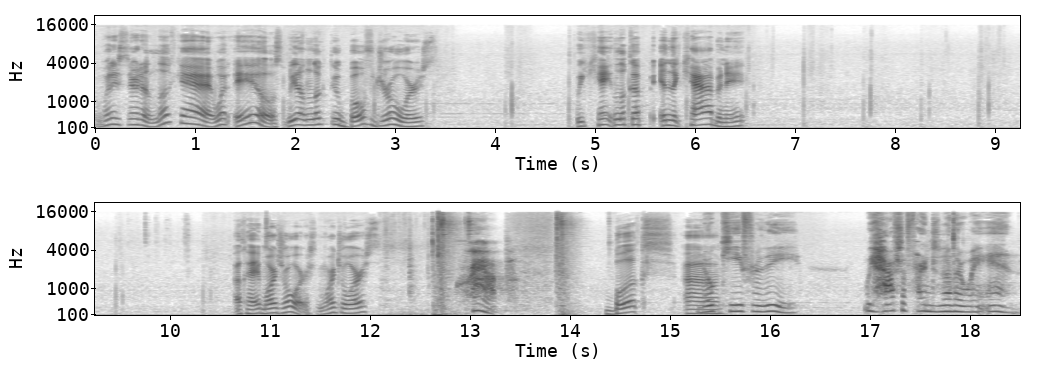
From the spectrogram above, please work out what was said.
What is there to look at? What else? We done looked through both drawers. We can't look up in the cabinet. Okay, more drawers, more drawers. Crap. Books. Um, no key for thee. We have to find another way in.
